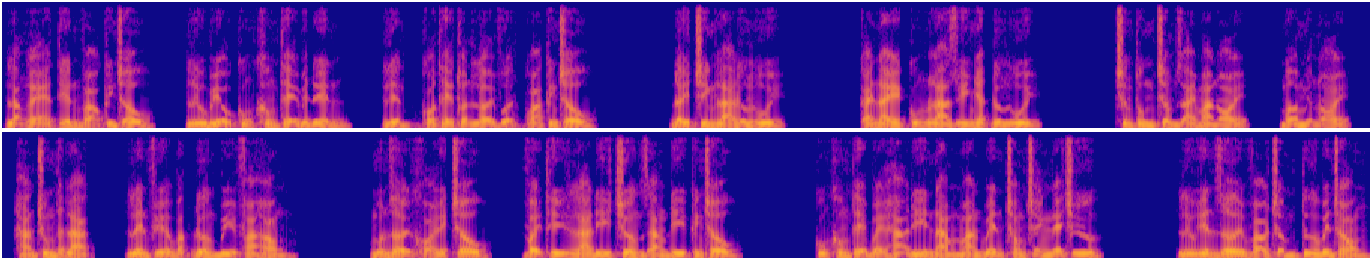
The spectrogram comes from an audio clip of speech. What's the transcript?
lặng lẽ tiến vào kinh châu, lưu biểu cũng không thể biết đến, liền có thể thuận lợi vượt qua kinh châu. Đây chính là đường lui. Cái này cũng là duy nhất đường lui. Trương tùng chậm rãi mà nói, mở miệng nói, hán trung thất lạc, lên phía bắc đường bị phá hỏng. Muốn rời khỏi ích châu, vậy thì là đi trường giang đi kinh châu. Cũng không thể bệ hạ đi nam man bên trong tránh né chứ. Lưu yên rơi vào trầm tư bên trong.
